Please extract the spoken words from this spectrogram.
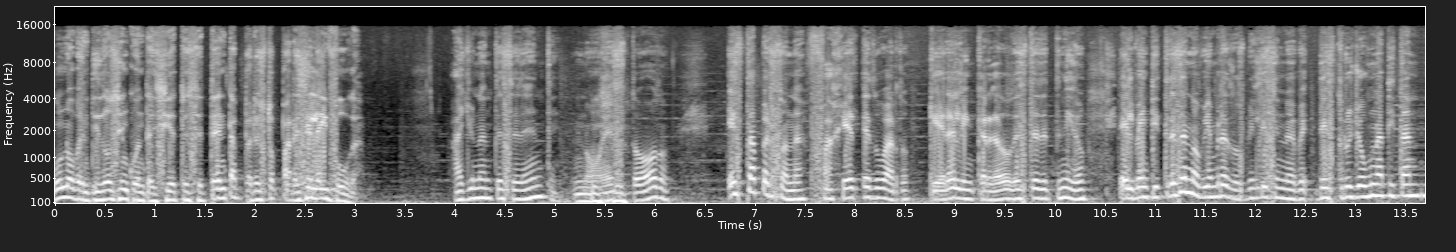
1 22 57 70, pero esto parece ley fuga. Hay un antecedente, no es todo. Esta persona, Fajed Eduardo, que era el encargado de este detenido, el 23 de noviembre de 2019 destruyó una titán.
